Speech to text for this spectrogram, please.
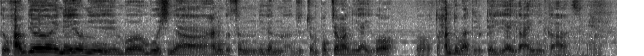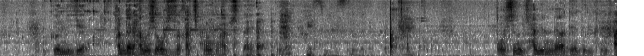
그 환경의 내용이 뭐 무엇이냐 하는 것은 이건 아주 좀 복잡한 이야기고 어, 또 한두 마디로 될 이야기가 아니니까 어, 그건 이제 한 달에 한 번씩 오셔서 같이 공부합시다. 예. 알겠습니다. 오시는 차비는 내가 대드릴 테니까.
